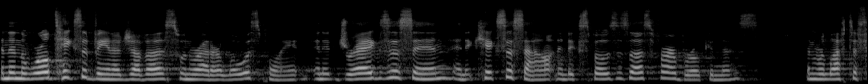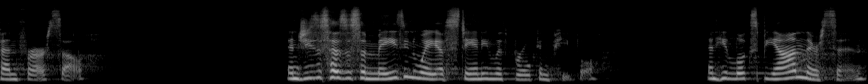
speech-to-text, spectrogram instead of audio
And then the world takes advantage of us when we're at our lowest point, and it drags us in, and it kicks us out, and it exposes us for our brokenness, and we're left to fend for ourselves. And Jesus has this amazing way of standing with broken people. and he looks beyond their sin.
